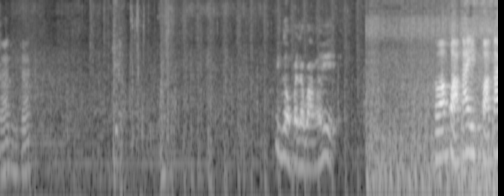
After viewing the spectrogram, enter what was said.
จ้าจ้า ลงไประวังนะพี่ระวังขวาใกล้ขวาใกล้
